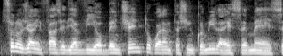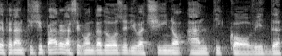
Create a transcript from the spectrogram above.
Sono già in fase di avvio ben 145.000 sms per anticipare la seconda dose di vaccino anti-Covid.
